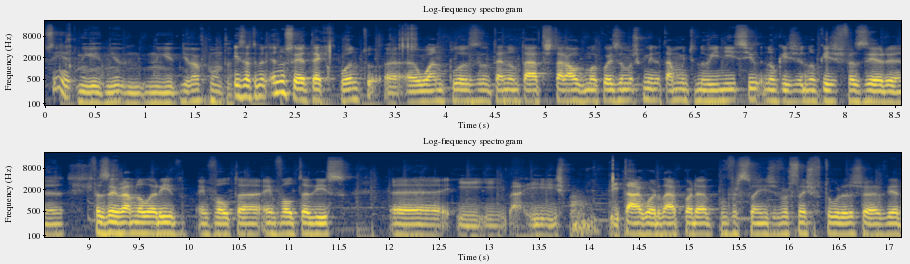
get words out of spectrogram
Sim. Porque ninguém tinha, ninguém tinha dado conta. Exatamente. Eu não sei até que ponto a OnePlus até não está a testar alguma coisa, mas como ainda está muito no início, não quis, não quis fazer, eh, fazer grande alarido em volta, em volta disso. Uh, e, e, e, está a aguardar para versões, versões futuras a ver,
